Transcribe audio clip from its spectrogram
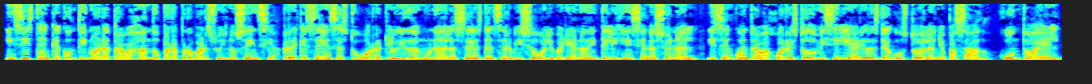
insiste en que continuará trabajando para probar su inocencia. Requesens estuvo recluido en una de las sedes del Servicio Bolivariano de Inteligencia Nacional y se encuentra bajo arresto domiciliario desde agosto del año pasado. Junto a él,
